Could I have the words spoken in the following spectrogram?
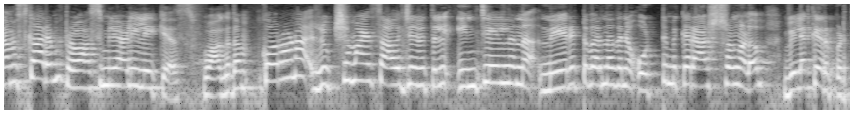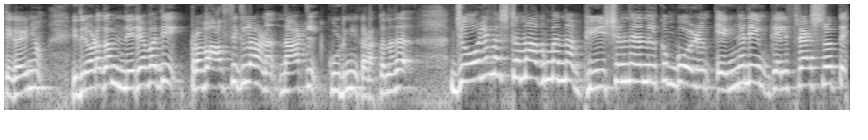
നമസ്കാരം. പ്രവാസി മലയാളിയിലേക്ക് സ്വാഗതം. കൊറോണ രൂക്ഷമായ സാഹചര്യത്തിൽ ഇന്ത്യയിൽ നിന്ന് നേരിട്ട് വരുന്നതിന് ഒട്ടുമിക്ക രാഷ്ട്രങ്ങളും വിലക്കേർപ്പെടുത്തി കഴിഞ്ഞു. ഇതിനോടകം നിരവധി പ്രവാസികളാണ് നാട്ടിൽ കുടുങ്ങിക്കിടക്കുന്നത്. ജോലി നഷ്ടമാകുമെന്ന ഭീഷണി നിലനിൽക്കുമ്പോഴും എങ്ങനെയും ഗൾഫ് രാഷ്ട്രത്തെ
